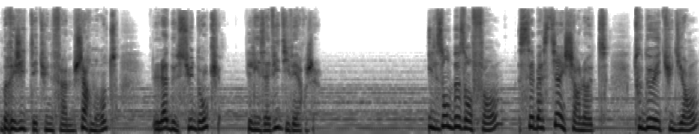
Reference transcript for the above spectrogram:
Brigitte est une femme charmante. Là-dessus, donc, les avis divergent. Ils ont deux enfants, Sébastien et Charlotte. Tous deux étudiants,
